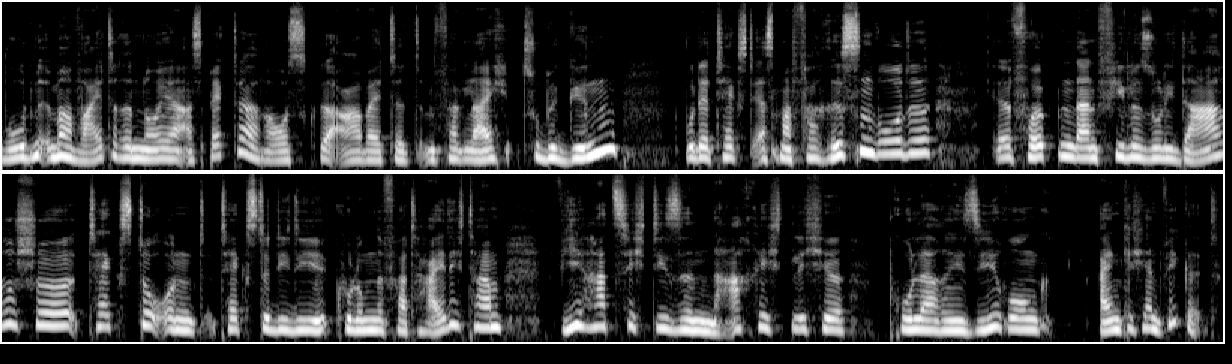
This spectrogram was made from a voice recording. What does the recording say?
wurden immer weitere neue Aspekte herausgearbeitet. Im Vergleich zu Beginn, wo der Text erstmal verrissen wurde, äh, folgten dann viele solidarische Texte und Texte, die die Kolumne verteidigt haben. Wie hat sich diese nachrichtliche Polarisierung eigentlich entwickelt?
